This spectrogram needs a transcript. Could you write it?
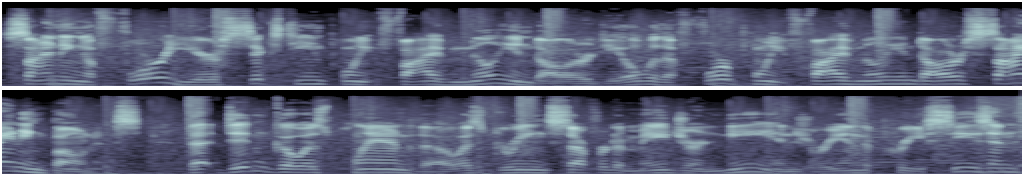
signing a four year, $16.5 million deal with a $4.5 million signing bonus. That didn't go as planned, though, as Green suffered a major knee injury in the preseason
